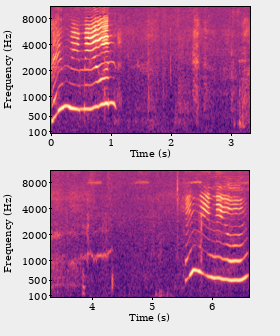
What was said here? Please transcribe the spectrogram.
Hey, man. Hey, man.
